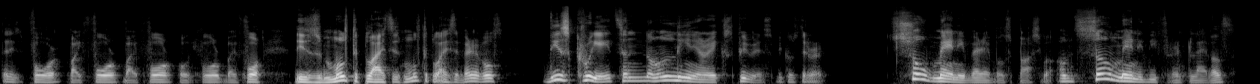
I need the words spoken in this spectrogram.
That is 4 by 4 by 4 by 4 by 4. This multiplies, this multiplies the variables. This creates a non-linear experience because there are so many variables possible on so many different levels.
